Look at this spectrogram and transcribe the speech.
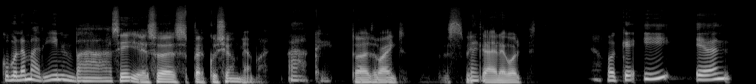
como una marimba. sí, eso es percusión, mi amor, Ah, ok. todo eso va ahí, pues, me cae de golpes. Ok, y eran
